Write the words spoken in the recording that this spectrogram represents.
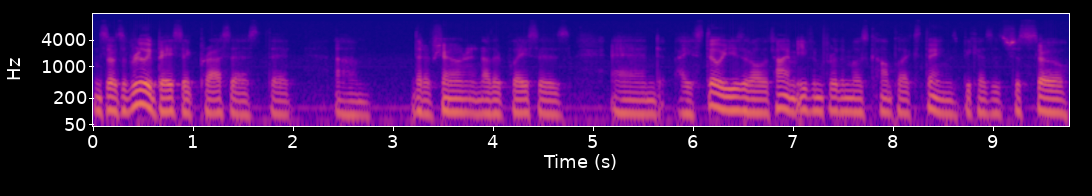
And so it's a really basic process that um, that I've shown in other places, and I still use it all the time, even for the most complex things, because it's just so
